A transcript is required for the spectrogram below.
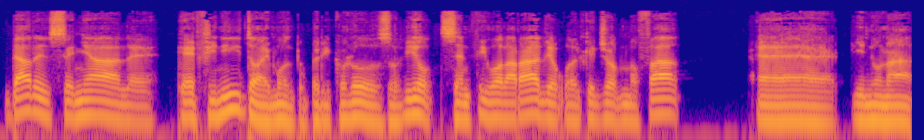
dare il segnale che è finito è molto pericoloso. Io sentivo la radio qualche giorno fa eh, una,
